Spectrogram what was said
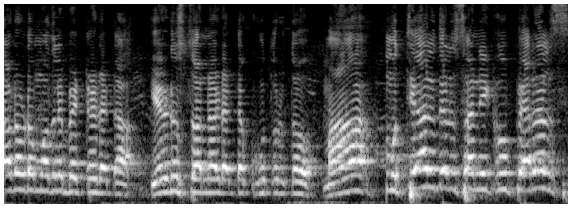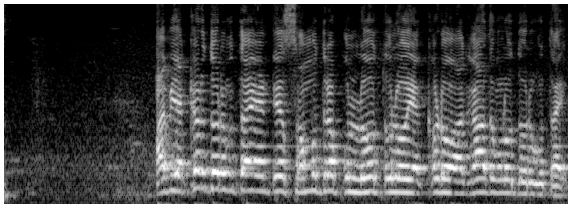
ఏడవడం మొదలు పెట్టాడట ఏడుస్తూ అన్నాడట కూతురుతో మా ముత్యాలు తెలుసా నీకు? పెరల్స్. అవి ఎక్కడ దొరుకుతాయంటే సముద్రపు లోతులో ఎక్కడో అగాధంలో దొరుకుతాయి.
